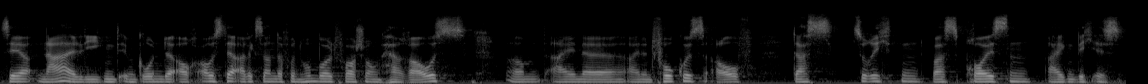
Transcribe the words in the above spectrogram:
sehr naheliegend im Grunde auch aus der Alexander von Humboldt Forschung heraus ähm, eine, einen Fokus auf das zu richten, was Preußen eigentlich ist.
